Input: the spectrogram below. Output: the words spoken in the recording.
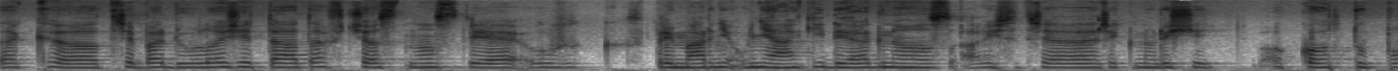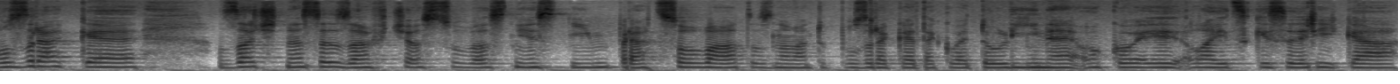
tak eh, třeba důležitá ta včasnost je u, primárně u nějaký diagnóz, a když se třeba řeknu, když je oko tu pozraké, začne se zavčasu vlastně s tím pracovat, to znamená tu pozraké takové to líné oko, i laicky se říká,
